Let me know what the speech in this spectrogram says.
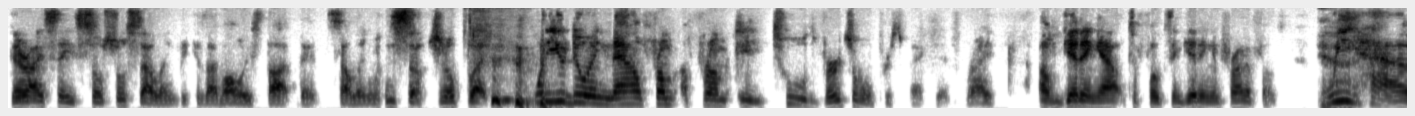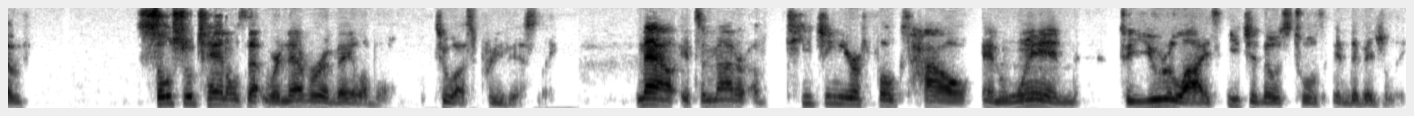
dare i say social selling? Because i've always thought that selling was social but what are you doing now from from a tools virtual perspective right? Of getting out to folks and getting in front of folks. Yeah. we have social channels that were never available to us previously. Now it's a matter of teaching your folks how and when to utilize each of those tools individually,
